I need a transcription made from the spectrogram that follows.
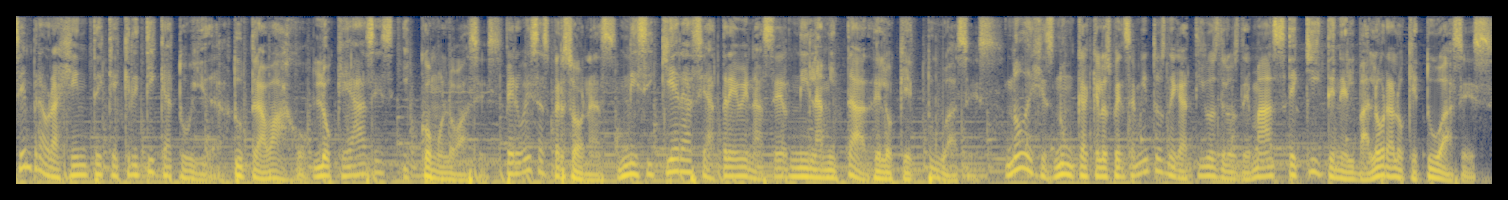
Siempre habrá gente que critica tu vida, tu trabajo, lo que haces y cómo lo haces. Pero esas personas ni siquiera se atreven a hacer ni la mitad de lo que tú haces. No dejes nunca que los pensamientos negativos de los demás te quiten el valor a lo que tú haces.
